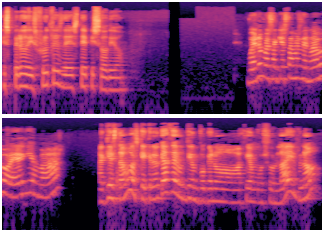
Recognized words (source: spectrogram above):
Espero disfrutes de este episodio. Bueno, pues aquí estamos de nuevo, ¿eh, Guiomar? Aquí estamos, que creo que hace un tiempo que no hacíamos un live, ¿no?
